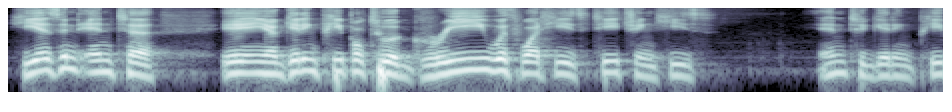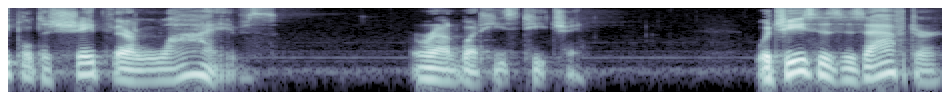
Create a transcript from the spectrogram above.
He isn't into you know getting people to agree with what he's teaching. He's into getting people to shape their lives around what he's teaching. What Jesus is after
